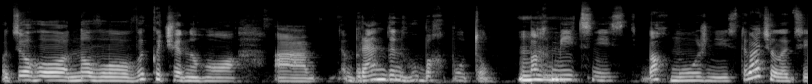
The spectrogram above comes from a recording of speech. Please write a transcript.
оцього нововикоченого е, брендингу Бахмуту. Бахміцність, бахмужність. Ти бачила ці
